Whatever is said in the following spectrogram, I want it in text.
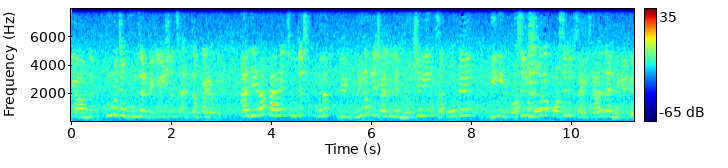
they are the, too much of rules and regulations and some kind of thing. And there are parents who just, matlab, they bring up their child with a nurturing, supportive, being in positive, more of positive sides rather than negative.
